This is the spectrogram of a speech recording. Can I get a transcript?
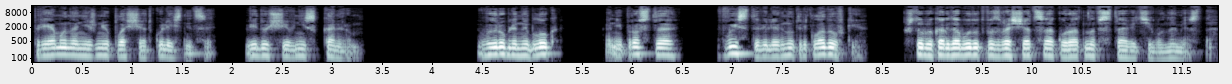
прямо на нижнюю площадку лестницы, ведущей вниз к камерам. Вырубленный блок они просто выставили внутрь кладовки, чтобы, когда будут возвращаться, аккуратно вставить его на место.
